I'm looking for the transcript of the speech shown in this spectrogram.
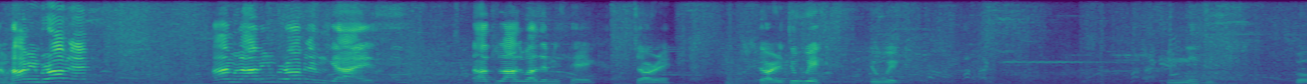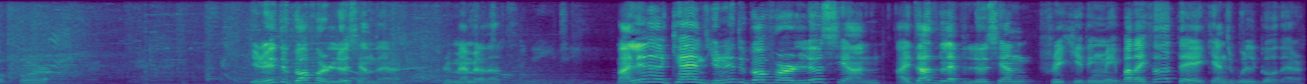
I'm having problems! I'm having problems, guys! That flash was a mistake. Sorry. Sorry, too weak. Too weak. You need to go for... You need to go for Lucian there. Remember that. My little Kens, you need to go for Lucian. I just left Lucian free hitting me, but I thought the Kens will go there.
